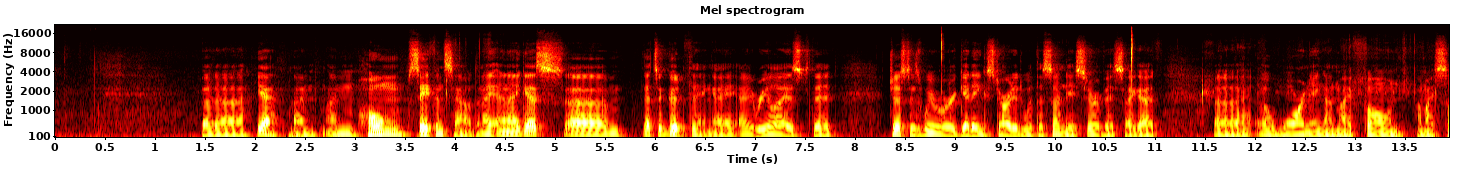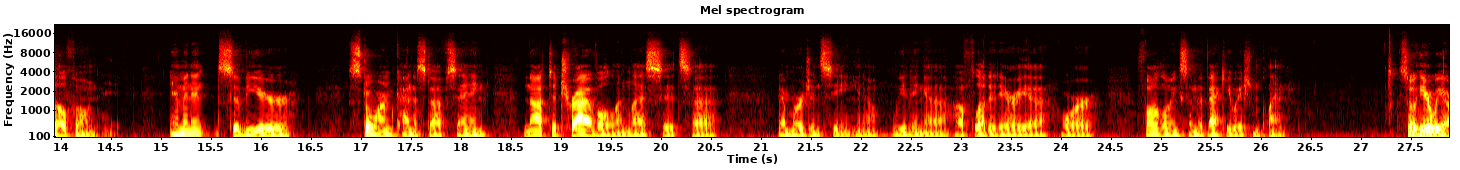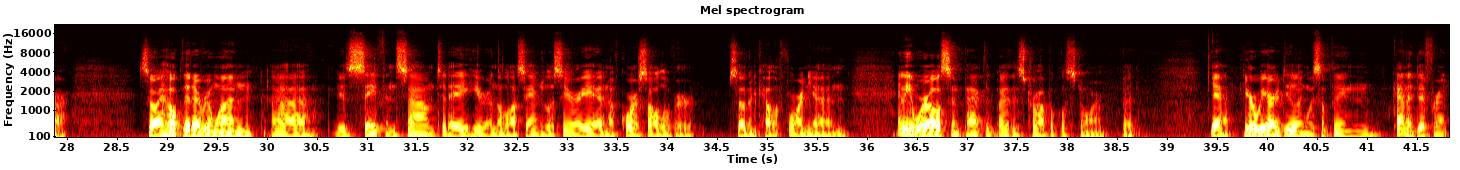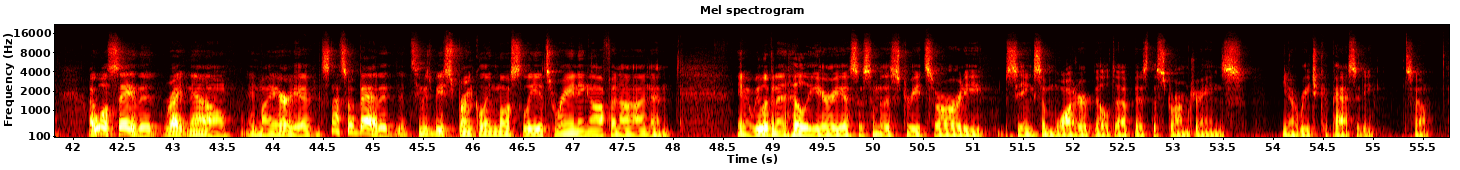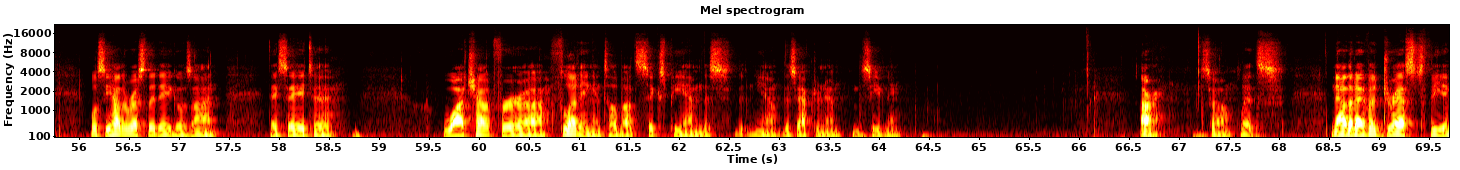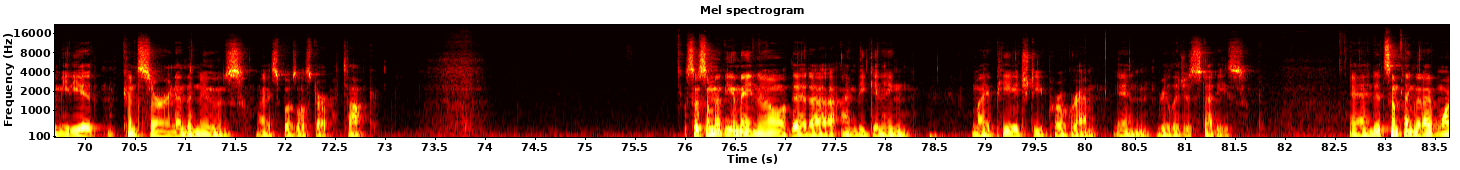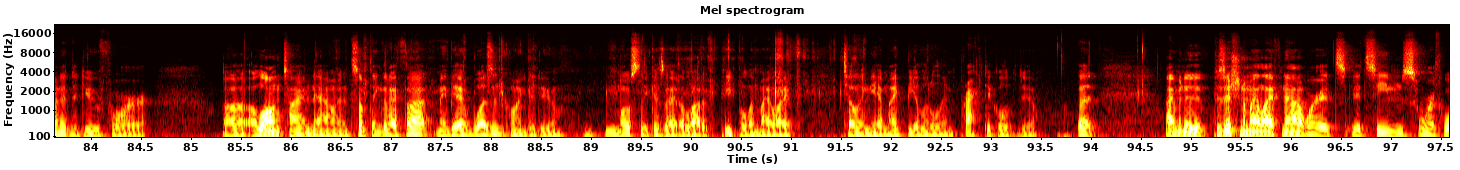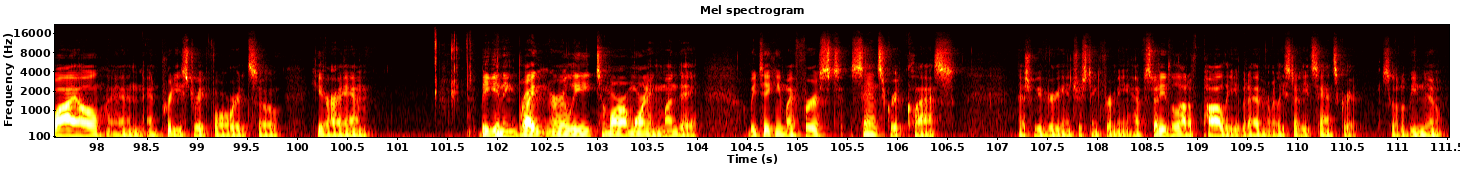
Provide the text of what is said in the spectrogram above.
But uh, yeah, I'm I'm home safe and sound, and I and I guess um, that's a good thing. I, I realized that just as we were getting started with the Sunday service, I got uh, a warning on my phone, on my cell phone, imminent severe storm kind of stuff, saying not to travel unless it's a emergency, you know, leaving a, a flooded area or following some evacuation plan. So here we are. So I hope that everyone uh, is safe and sound today here in the Los Angeles area, and of course all over Southern California and anywhere else impacted by this tropical storm. But yeah, here we are dealing with something kind of different. I will say that right now in my area, it's not so bad. It, it seems to be sprinkling mostly. It's raining off and on, and you know, we live in a hilly area, so some of the streets are already seeing some water build up as the storm drains, you know, reach capacity. So we'll see how the rest of the day goes on. They say to watch out for uh, flooding until about 6 p.m. this, you know, this afternoon, this evening. All right, so let's. Now that I've addressed the immediate concern and the news, I suppose I'll start my talk. So, some of you may know that uh, I'm beginning my PhD program in religious studies. And it's something that I've wanted to do for uh, a long time now, and it's something that I thought maybe I wasn't going to do, mostly because I had a lot of people in my life telling me it might be a little impractical to do. But I'm in a position in my life now where it's it seems worthwhile and, and pretty straightforward, so here I am. Beginning bright and early tomorrow morning, Monday, I'll be taking my first Sanskrit class that should be very interesting for me. I've studied a lot of Pali, but I haven't really studied Sanskrit, so it'll be new.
